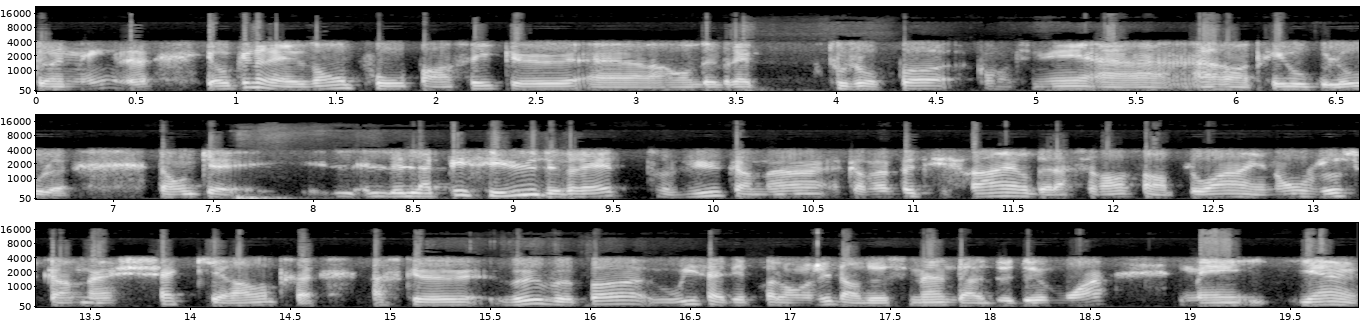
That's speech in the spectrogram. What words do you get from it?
donné, il n'y a aucune raison pour penser que on devrait toujours pas continuer à, rentrer au boulot. Là. Donc, euh, la PCU devrait être vue comme un, comme un petit frère de l'assurance emploi et non juste comme un chèque qui rentre. Parce que, veut, veut pas, oui, ça a été prolongé dans deux semaines, dans deux, mois, mais il y a un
